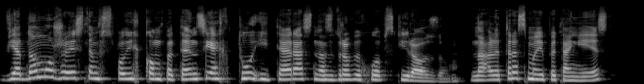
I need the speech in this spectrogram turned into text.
wiadomo, że jestem w swoich kompetencjach tu i teraz na zdrowy chłopski rozum. No ale teraz moje pytanie jest,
